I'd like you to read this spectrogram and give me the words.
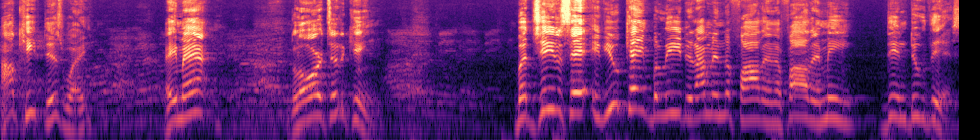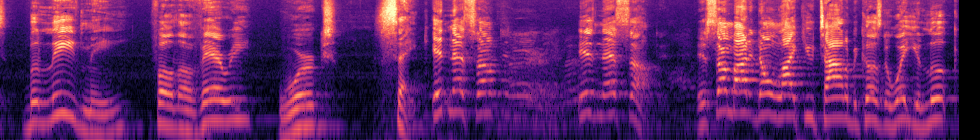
I'll keep this way. Amen. Glory to the King. But Jesus said, if you can't believe that I'm in the Father and the Father in me, then do this. Believe me for the very work's sake. Isn't that something? Isn't that something? If somebody don't like you, Tyler, because the way you look,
